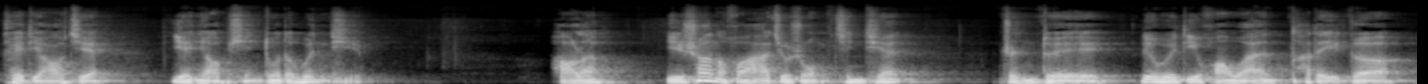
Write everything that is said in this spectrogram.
可以调节夜尿频多的问题。好了，以上的话就是我们今天。针对六味地黄丸，它的一个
